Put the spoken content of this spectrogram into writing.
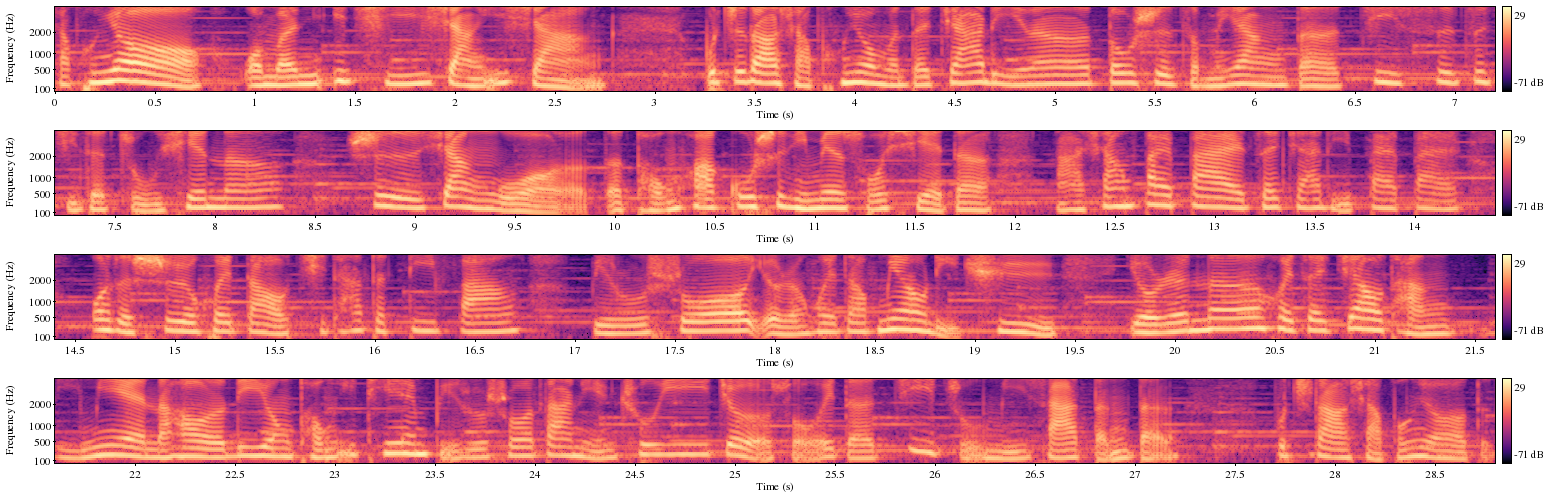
小朋友，我们一起想一想，不知道小朋友们的家里呢，都是怎么样的祭祀自己的祖先呢？是像我的童话故事里面所写的，拿香拜拜，在家里拜拜。或者是会到其他的地方，比如说有人会到庙里去，有人呢会在教堂里面，然后利用同一天，比如说大年初一就有所谓的祭祖弥撒等等。不知道小朋友的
